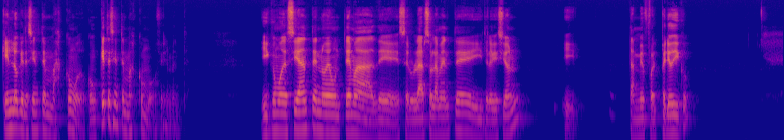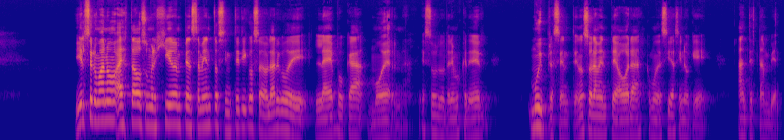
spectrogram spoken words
¿Qué es lo que te sientes más cómodo? ¿Con qué te sientes más cómodo finalmente? Y como decía antes, no es un tema de celular solamente y televisión, y también fue el periódico. Y el ser humano ha estado sumergido en pensamientos sintéticos a lo largo de la época moderna. Eso lo tenemos que tener muy presente, no solamente ahora, como decía, sino que antes también.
